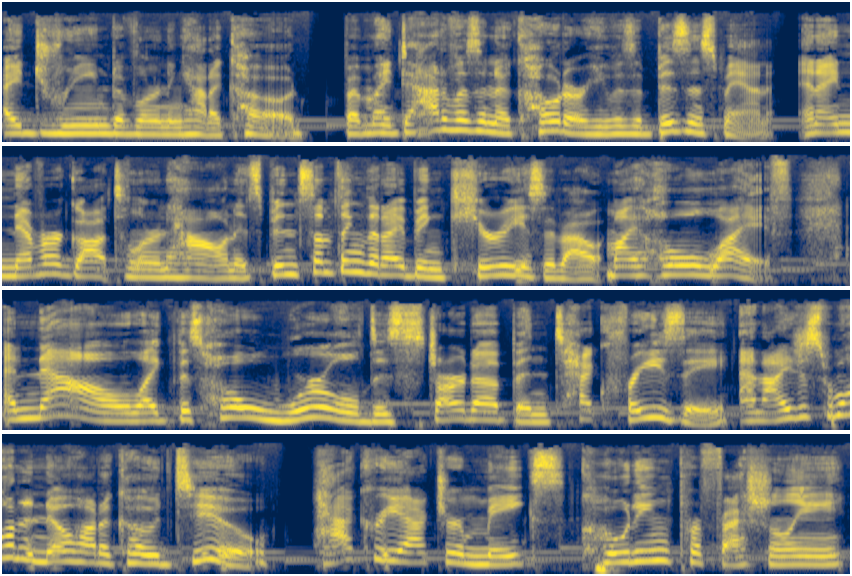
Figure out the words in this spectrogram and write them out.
I dreamed of learning how to code. But my dad wasn't a coder, he was a businessman, and I never got to learn how. And it's been something that I've been curious about my whole life. And now, like, this whole world is startup and tech crazy, and I just want to know how to code too. Hack Reactor makes coding professionally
